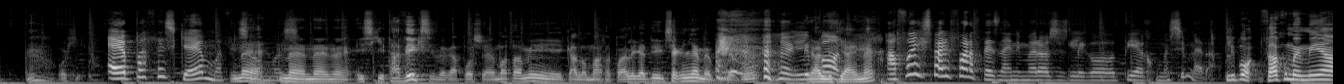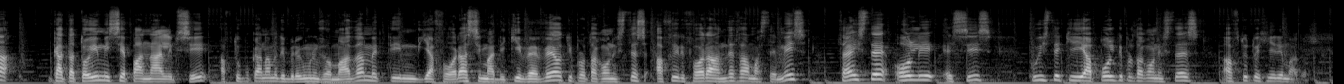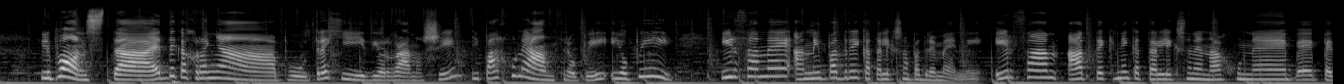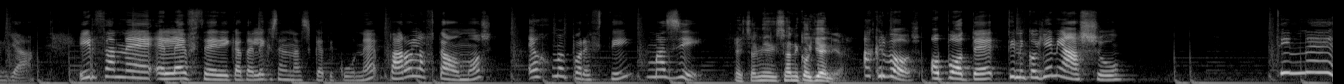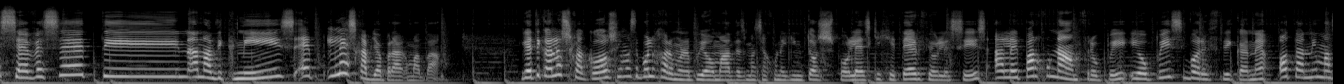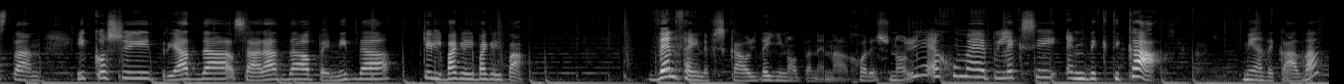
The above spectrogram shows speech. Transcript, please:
Όχι. Έπαθες και έμαθες Ναι, όμως. ναι, ναι, ναι. Ισχύει. Θα δείξει βέβαια πόσο έμαθα. Μην καλομάθα πάλι γιατί ξεχνιέμαι που και που. Η λοιπόν, αλήθεια είναι. αφού έχεις πάρει φορά θες να ενημερώσεις λίγο τι έχουμε σήμερα. Λοιπόν, θα έχουμε μία κατά το ίμιση επανάληψη αυτού που κάναμε την προηγούμενη εβδομάδα με την διαφορά σημαντική βέβαια ότι οι πρωταγωνιστές αυτή τη φορά αν δεν θα είμαστε εμείς θα είστε όλοι εσείς που είστε και οι απόλυτοι πρωταγωνιστές αυτού του εγχειρήματος. Λοιπόν, στα 11 χρόνια που τρέχει η διοργάνωση υπάρχουν άνθρωποι οι οποίοι ήρθανε ανήπαντροι, καταλήξαν παντρεμένοι. Ήρθαν άτεκνοι, καταλήξανε να έχουν παιδιά. Ήρθανε ελεύθεροι, καταλήξανε να συγκατοικούν. Παρ' όλα αυτά όμως έχουμε πορευτεί μαζί. Ε, σαν, μια- σαν οικογένεια. Ακριβώς. Οπότε την οικογένειά σου την ε, σέβεσαι, την αναδεικνύεις, ε, λες κάποια πράγματα. Γιατί καλός ή κακός, είμαστε πολύ χαρούμενοι που οι ομάδες μας έχουν γίνει τόσες πολλές και έχετε έρθει όλοι εσείς. Αλλά υπάρχουν άνθρωποι οι οποίοι συμπορευθήκανε όταν ήμασταν 20, 30, 40, 50 κλπ. κλπ, κλπ. Δεν θα είναι φυσικά όλοι, δεν γινόταν να χωρέσουν όλοι. Έχουμε επιλέξει ενδεικτικά μία δεκάδα,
